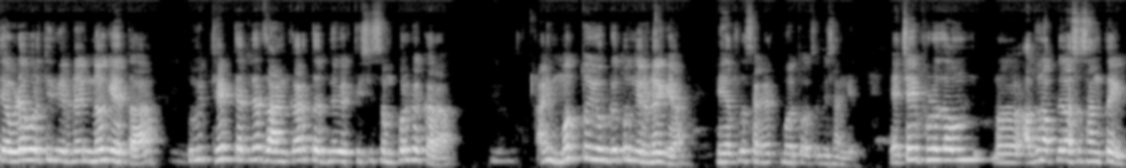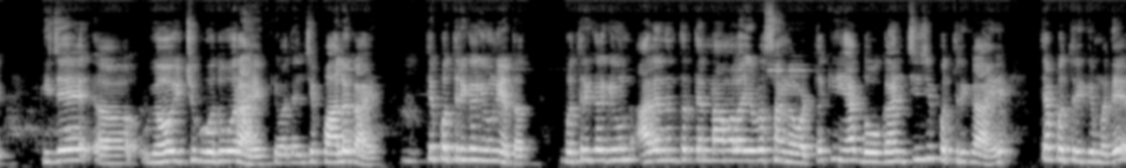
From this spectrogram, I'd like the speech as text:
तेवढ्यावरती निर्णय न घेता तुम्ही थेट त्यातल्या जाणकार तज्ज्ञ व्यक्तीशी संपर्क करा. आणि मग तो योग्य तो निर्णय घ्या. हे यातलं सगळ्यात महत्वाचं मी सांगेन. याच्याही पुढे जाऊन अजून आपल्याला असं सांगता येईल की जे विवाह इच्छुक वधूवर आहेत किंवा त्यांचे पालक आहेत ते पत्रिका घेऊन येतात. पत्रिका घेऊन आल्यानंतर त्यांना आम्हाला एवढं सांगा वाटतं की ह्या दोघांची जी पत्रिका आहे त्या पत्रिकेमध्ये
